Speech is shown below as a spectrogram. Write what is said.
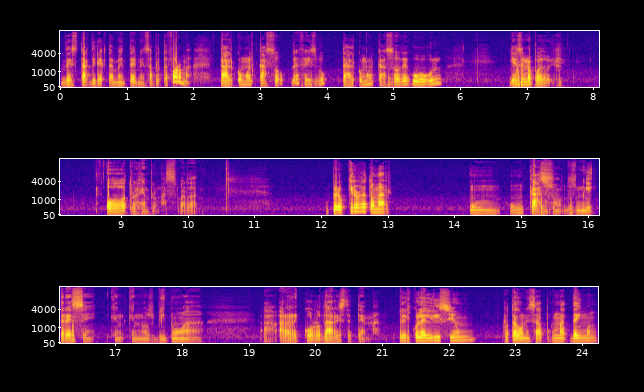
de estar directamente en esa plataforma, tal como el caso de Facebook tal como el caso de Google, y así me puedo ir. Otro ejemplo más, ¿verdad? Pero quiero retomar un, caso, 2013, que, nos vino a, recordar este tema. Película Elysium, protagonizada por Matt Damon,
